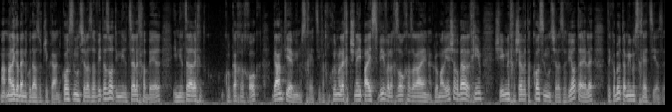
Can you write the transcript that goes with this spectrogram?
מה, מה לגבי הנקודה הזאת שכאן? קוסינוס של הזווית הזאת, אם נרצה לחבר, אם נרצה ללכת כל כך רחוק, גם תהיה מינוס חצי. ואנחנו יכולים ללכת שני פאי סביב ולחזור חזרה הנה. כלומר, יש הרבה ערכים שאם נחשב את הקוסינוס של הזוויות האלה, תקבלו את המינוס חצי הזה.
